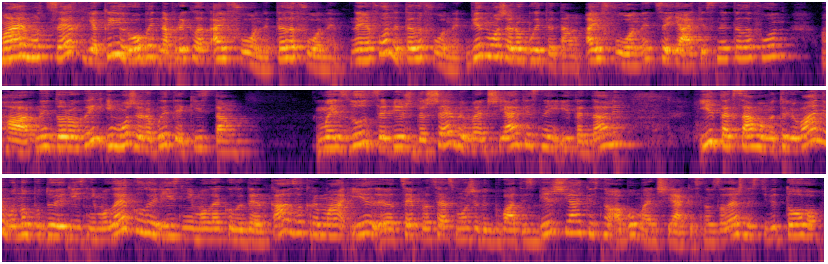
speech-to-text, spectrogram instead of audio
маємо цех, який робить, наприклад, айфони, телефони. Не айфони, телефони. Він може робити там айфони, це якісний телефон, гарний, дорогий, і може робити якийсь там мейзу, це більш дешевий, менш якісний і так далі. І так само метилювання воно будує різні молекули, різні молекули ДНК, зокрема, і е, цей процес може відбуватись більш якісно або менш якісно, в залежності від того,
